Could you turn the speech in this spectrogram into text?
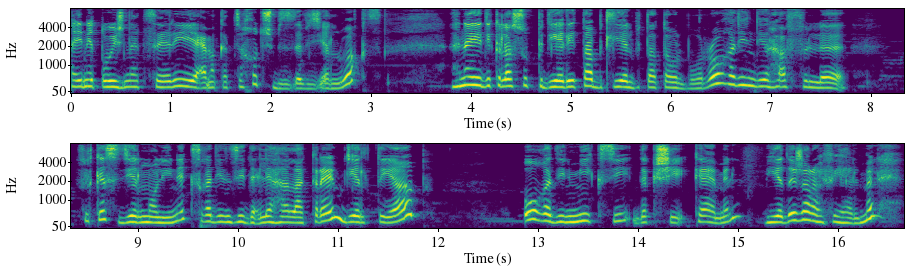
يعني طويجنات سريعة ما كتاخذش بزاف ديال الوقت. هنايا ديك la soupe ديالي طابت ليا البطاطا والبورو غادي نديرها في في الكاس ديال مولينكس غادي نزيد عليها la crème ديال الطياب. وغادي نميكسي داكشي كامل. هي déjà راه فيها الملح.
